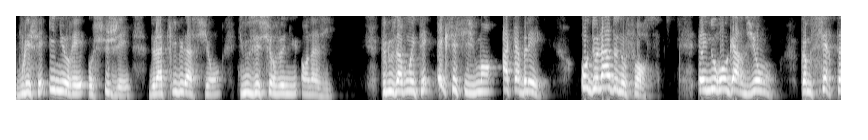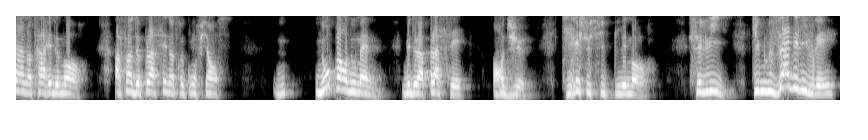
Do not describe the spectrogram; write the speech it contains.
vous laisser ignorer au sujet de la tribulation qui nous est survenue en Asie, que nous avons été excessivement accablés, au-delà de nos forces, et nous regardions comme certains notre arrêt de mort, afin de placer notre confiance, non pas en nous-mêmes, mais de la placer en Dieu, qui ressuscite les morts. C'est lui qui nous a délivrés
